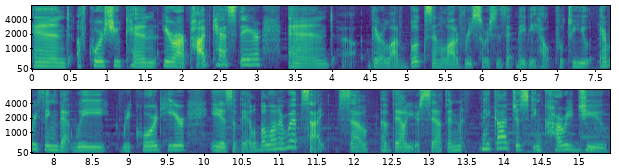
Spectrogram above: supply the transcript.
And of course, you can hear our podcast there, and uh, there are a lot of books and a lot of resources that may be helpful to you. Everything that we record here is available on our website. So avail yourself, and may God just encourage you,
